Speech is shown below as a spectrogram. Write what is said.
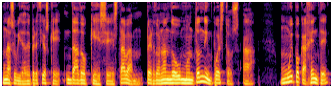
Una subida de precios que, dado que se estaban perdonando un montón de impuestos a muy poca gente,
